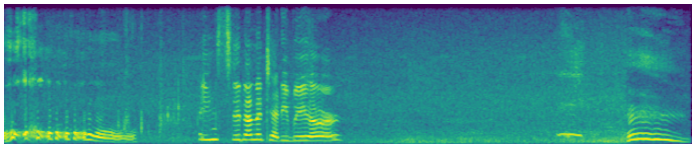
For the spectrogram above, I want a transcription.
Oh! Are you sitting on a teddy bear? Hey!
